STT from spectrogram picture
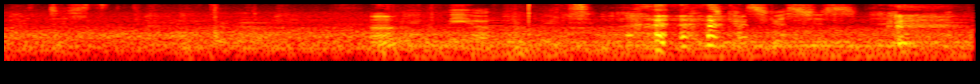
めっちゃしだ から迷惑かけてカチカチカチカチ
